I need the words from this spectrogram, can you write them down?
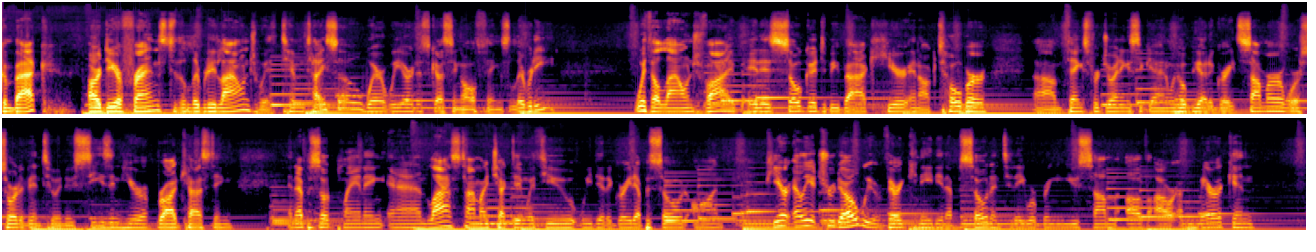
Welcome back, our dear friends, to the Liberty Lounge with Tim Tyso, where we are discussing all things liberty with a lounge vibe. It is so good to be back here in October. Um, thanks for joining us again. We hope you had a great summer. We're sort of into a new season here of broadcasting and episode planning. And last time I checked in with you, we did a great episode on Pierre Elliott Trudeau. We were a very Canadian episode, and today we're bringing you some of our American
